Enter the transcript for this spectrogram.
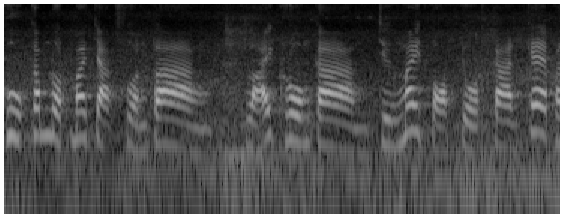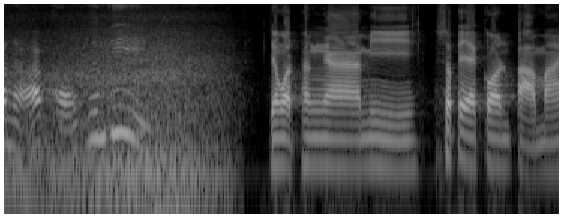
ถูกกำหนดมาจากส่วนกลาง หลายโครงการจึงไม่ตอบโจทย์การแก้ปัญหาของพื้นที่ จังหวัดพังงา มีทรัพยากรป่าไม้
